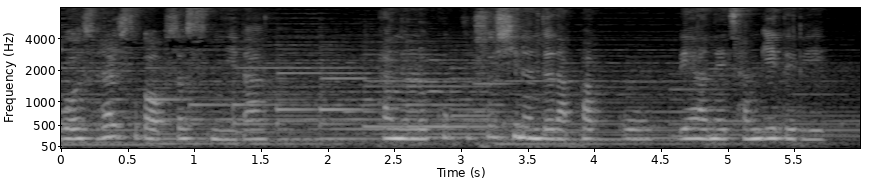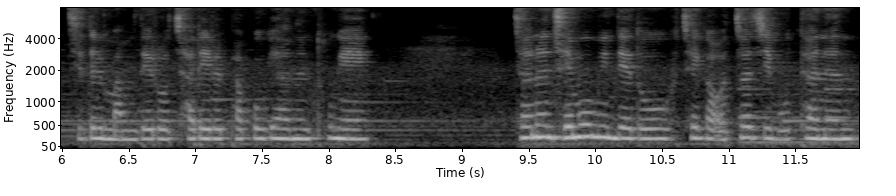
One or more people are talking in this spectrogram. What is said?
무엇을 할 수가 없었습니다. 바늘로 콕콕 쑤시는 듯 아팠고 내 안의 장기들이 지들 맘대로 자리를 바꾸게 하는 통에 저는 제 몸인데도 제가 어쩌지 못하는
